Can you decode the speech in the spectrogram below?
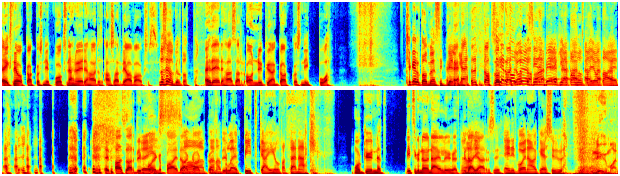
eikö ne ole kakkosnippu? Onko nähnyt Eden Hazardin avauksessa? No se on kyllä totta. Että Eden Hazard on nykyään kakkosnippua. Se kertoo myös siitä Belgian. Tasosta Se kertoo jotain. myös siitä Belgian tasosta jotain, että Että Hazardin poika painaa saatana tulee pitkä ilta tänäänkin. Mun kynnet, vitsi kun ne on näin lyhyet, pitää Joo, niin järsiä. Ei niitä voi enää oikein syyä. Nyman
